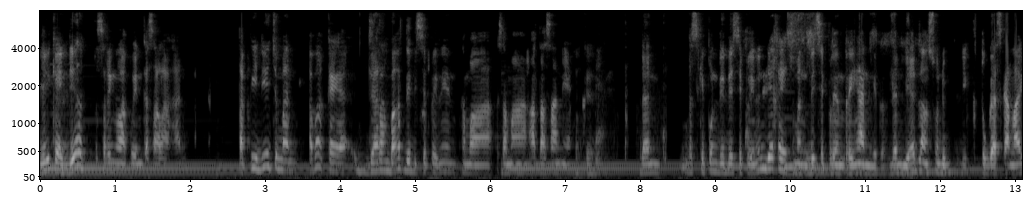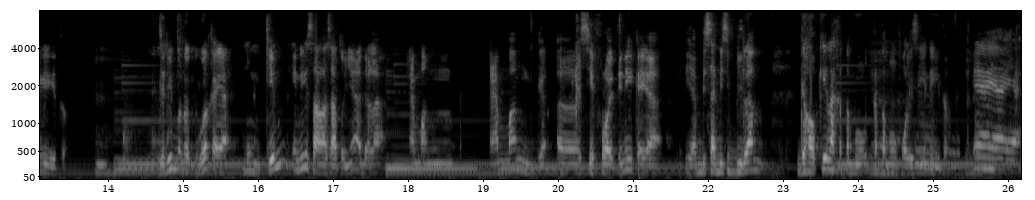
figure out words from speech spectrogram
Jadi kayak dia sering ngelakuin kesalahan, tapi dia cuman apa kayak jarang banget dia disiplinin sama sama atasannya. Oke. Dan meskipun didisiplinin dia kayak cuman disiplin ringan gitu. Dan dia langsung di- ditugaskan lagi gitu. Hmm. jadi menurut gua kayak mungkin ini salah satunya adalah emang emang eh, si Floyd ini kayak ya bisa dibilang gak hoki lah ketemu Ya. ketemu polisi ini gitu. Ya ya ya.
